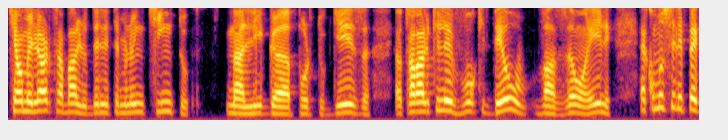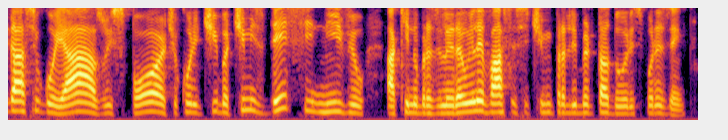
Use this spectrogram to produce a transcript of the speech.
que é o melhor trabalho dele, terminou em quinto na Liga Portuguesa, é o trabalho que levou, que deu vazão a ele. É como se ele pegasse o Goiás, o Sport, o Coritiba, times desse nível aqui no Brasileirão e levasse esse time para Libertadores, por exemplo.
